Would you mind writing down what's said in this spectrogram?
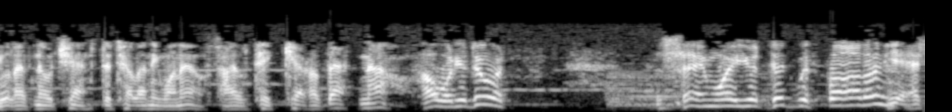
you'll have no chance to tell anyone else. I'll take care of that now. How will you do it? The same way you did with father? Yes.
